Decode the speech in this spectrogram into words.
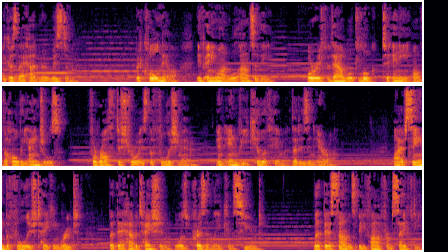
because they had no wisdom. But call now, if anyone will answer thee, or if thou wilt look to any of the holy angels. For wrath destroys the foolish man, and envy killeth him that is in error. I have seen the foolish taking root, but their habitation was presently consumed. Let their sons be far from safety.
